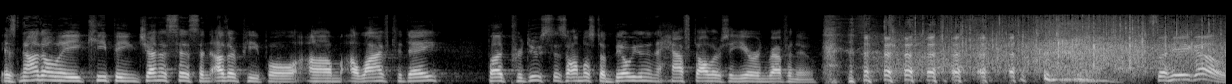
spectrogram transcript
is not only keeping Genesis and other people um, alive today, but produces almost a billion and a half dollars a year in revenue. so here you go.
